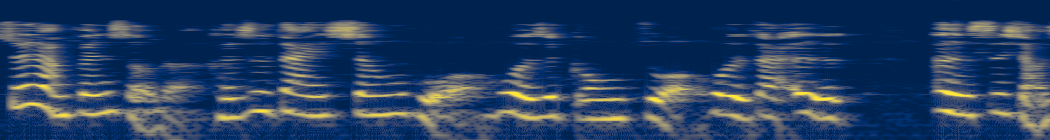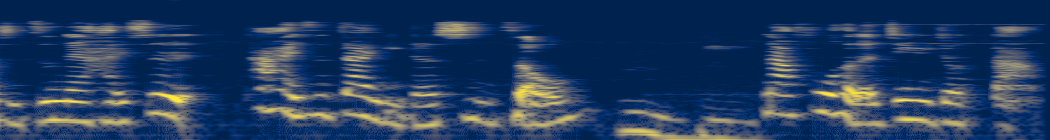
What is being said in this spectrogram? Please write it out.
虽然分手了，可是在生活或者是工作或者在二二十四小时之内，还是他还是在你的四周，嗯嗯。那复合的几率就大，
